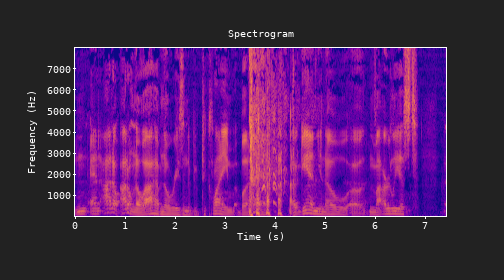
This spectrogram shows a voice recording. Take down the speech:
and I don't I don't know. I have no reason to to claim, but uh, again, you know, uh, my earliest uh,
